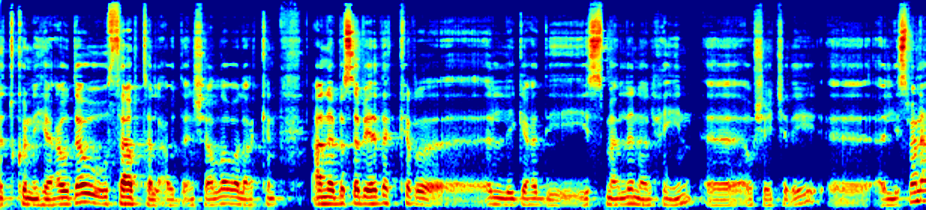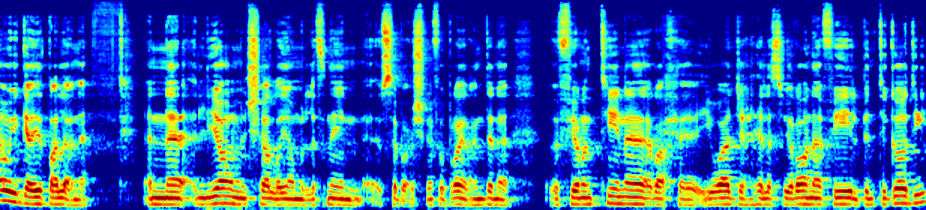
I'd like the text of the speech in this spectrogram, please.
أن تكون هي عودة وثابتة العودة إن شاء الله ولكن أنا بس أبي أذكر اللي قاعد يسمع لنا الحين آه، أو شيء كذي آه، اللي يسمعنا أو قاعد يطالعنا. أن اليوم إن شاء الله يوم الاثنين 27 فبراير عندنا فيورنتينا راح يواجه هيلاس فيرونا في البنتيغودي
